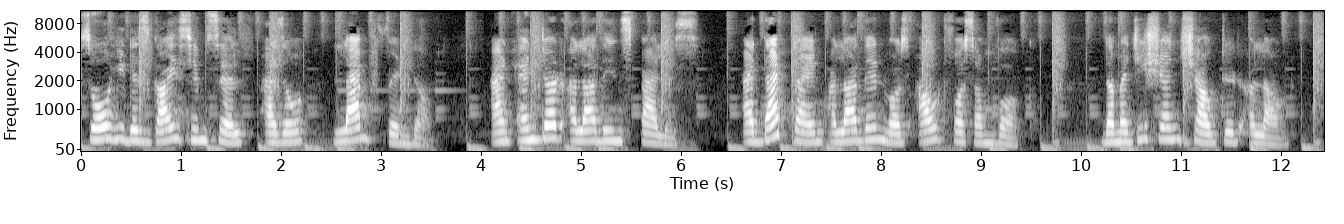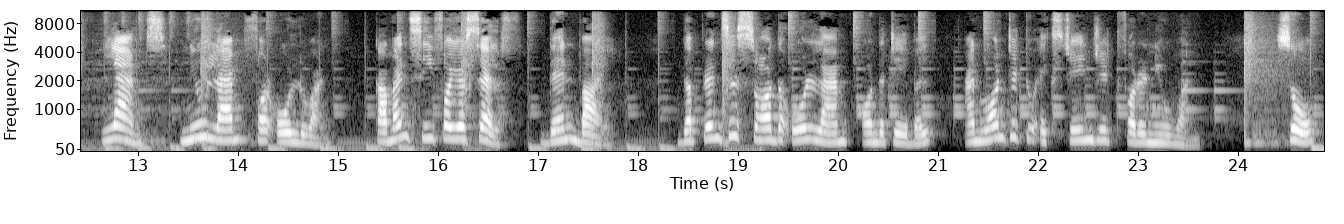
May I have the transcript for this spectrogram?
So he disguised himself as a lamp vendor and entered Aladdin's palace. At that time, Aladdin was out for some work. The magician shouted aloud, Lamps, new lamp for old one. Come and see for yourself, then buy. The princess saw the old lamp on the table and wanted to exchange it for a new one. So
